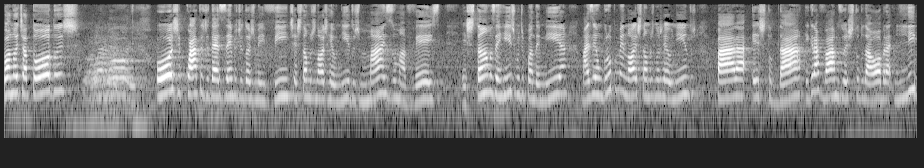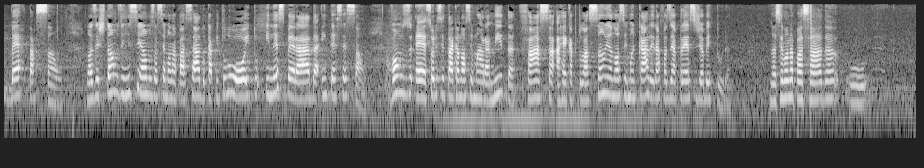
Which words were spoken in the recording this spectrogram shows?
Boa noite a todos. Boa noite. Hoje, 4 de dezembro de 2020, estamos nós reunidos mais uma vez. Estamos em ritmo de pandemia, mas em um grupo menor estamos nos reunindo para estudar e gravarmos o estudo da obra Libertação. Nós estamos, iniciamos a semana passada o capítulo 8, Inesperada Intercessão. Vamos é, solicitar que a nossa irmã Aramita faça a recapitulação e a nossa irmã Carla irá fazer a prece de abertura. Na semana passada, o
